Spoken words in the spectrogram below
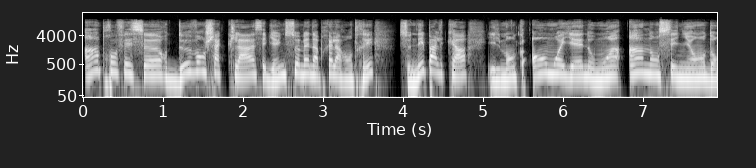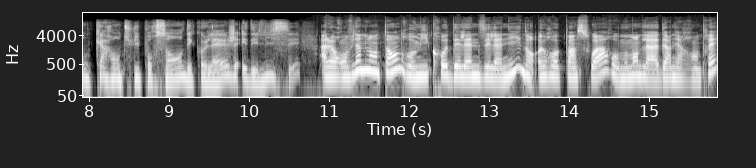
un professeur devant chaque classe. Eh une semaine après la rentrée, ce n'est pas le cas. Il manque en moyenne au moins un enseignant dans 48% des collèges et des lycées. Alors, on vient de l'entendre au micro d'Hélène Zélani dans Europe 1 Soir au moment de la dernière rentrée.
